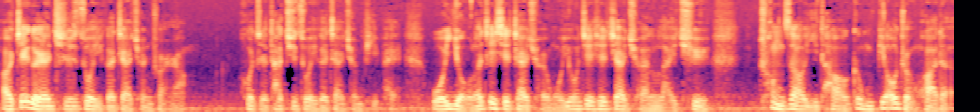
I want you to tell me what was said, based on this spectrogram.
而这个人其实做一个债权转让，或者他去做一个债权匹配，我有了这些债权，我用这些债权来去创造一套更标准化的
